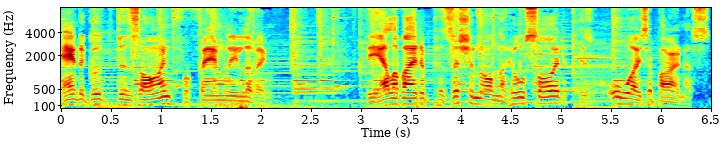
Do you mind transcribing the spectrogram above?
and a good design for family living. The elevated position on the hillside is always a bonus,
